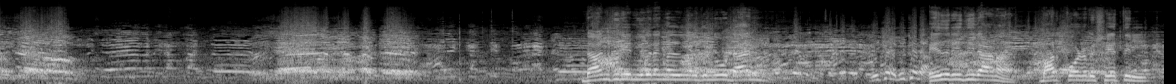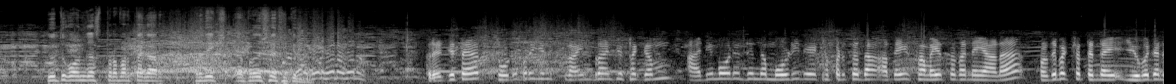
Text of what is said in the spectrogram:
പ്രതിഷേധം. പ്രതിഷേധം ഇരമ്പട്ട്. ആളിക്കത്തി പടരട്ടെ. ഡാൻ കുര്യൻ വിവരങ്ങൾ നൽകുന്നു. ഡാൻ ഏത് രീതിയിലാണ് ബാർക്കോഴ വിഷയത്തിൽ യൂത്ത് കോൺഗ്രസ് പ്രവർത്തകർ പ്രതിഷേധിക്കുന്നത്? രഞ്ജിത്ത് തൊടുപുഴയിൽ ക്രൈംബ്രാഞ്ച് സംഘം അനിമോനിൽ നിന്ന് മൊഴി രേഖപ്പെടുത്തുന്ന അതേ സമയത്ത് തന്നെയാണ് പ്രതിപക്ഷത്തിന്റെ യുവജന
